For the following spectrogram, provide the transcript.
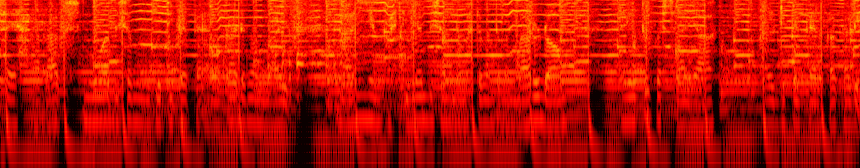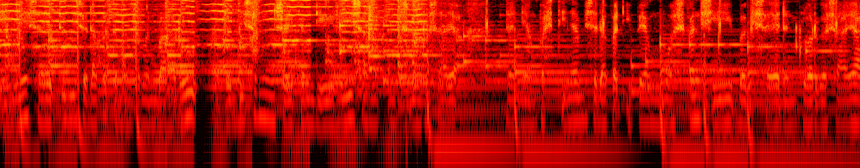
Saya harap semua bisa mengikuti PPLK dengan baik dan yang pastinya bisa menambah teman-teman baru dong. Saya itu percaya kalau di PPLK kali ini saya itu bisa dapat teman-teman baru atau bisa menyesuaikan diri sama kampus baru saya dan yang pastinya bisa dapat IP yang memuaskan sih bagi saya dan keluarga saya.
